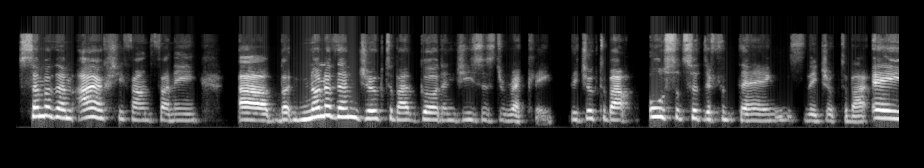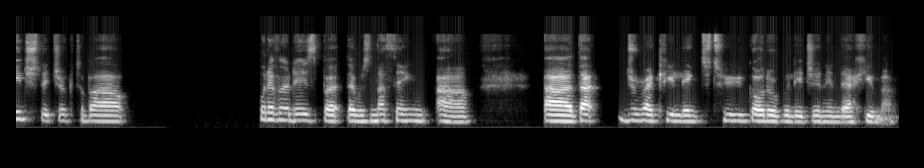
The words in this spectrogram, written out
Some of them I actually found funny, uh, but none of them joked about God and Jesus directly. They joked about all sorts of different things. They joked about age, they joked about whatever it is, but there was nothing uh, that directly linked to God or religion in their humor.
